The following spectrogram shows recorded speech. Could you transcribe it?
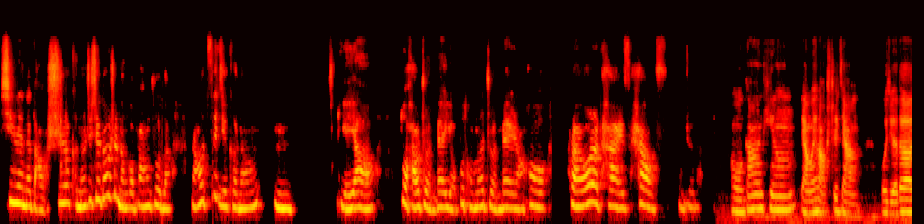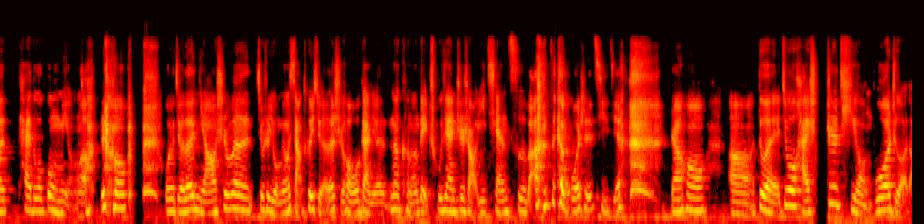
信任的导师，可能这些都是能够帮助的。然后自己可能嗯，也要做好准备，有不同的准备，然后 prioritize health。我觉得，我刚刚听两位老师讲。我觉得太多共鸣了，然后我觉得你要是问就是有没有想退学的时候，我感觉那可能得出现至少一千次吧，在博士期间。然后，呃，对，就还是挺波折的。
